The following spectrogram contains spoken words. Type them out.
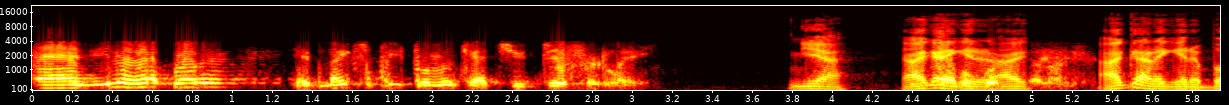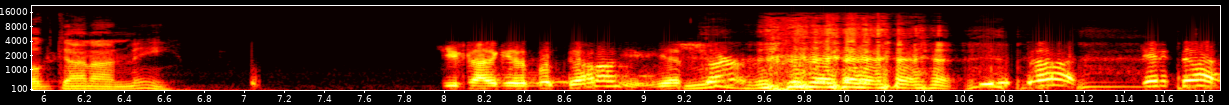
And you know what, brother? it makes people look at you differently. Yeah, I gotta get it. I, I gotta get a book done on me. You got to get a book done on you, yes, sir. get it done. Get it done.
